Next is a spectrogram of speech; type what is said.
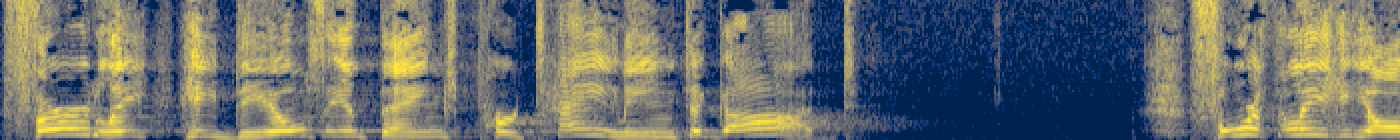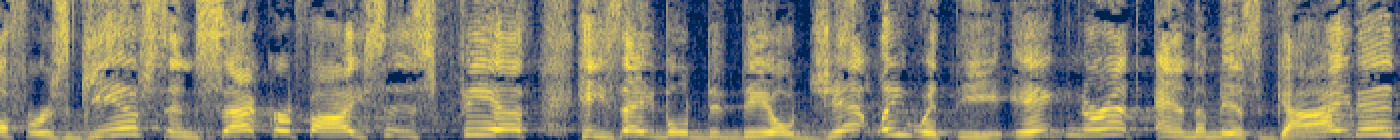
Thirdly, he deals in things pertaining to God. Fourthly, he offers gifts and sacrifices. Fifth, he's able to deal gently with the ignorant and the misguided.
